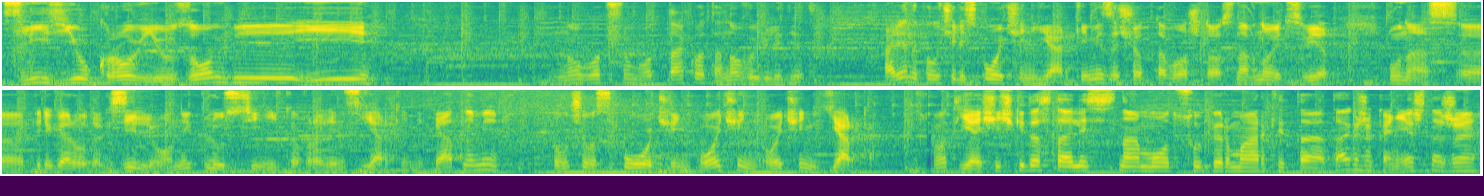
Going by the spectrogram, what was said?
слизью, кровью зомби и ну, в общем, вот так вот оно выглядит. Арены получились очень яркими за счет того, что основной цвет у нас э, перегородок зеленый, плюс синий ковролин с яркими пятнами. Получилось очень-очень-очень ярко. Вот ящички достались нам от супермаркета. А также, конечно же,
